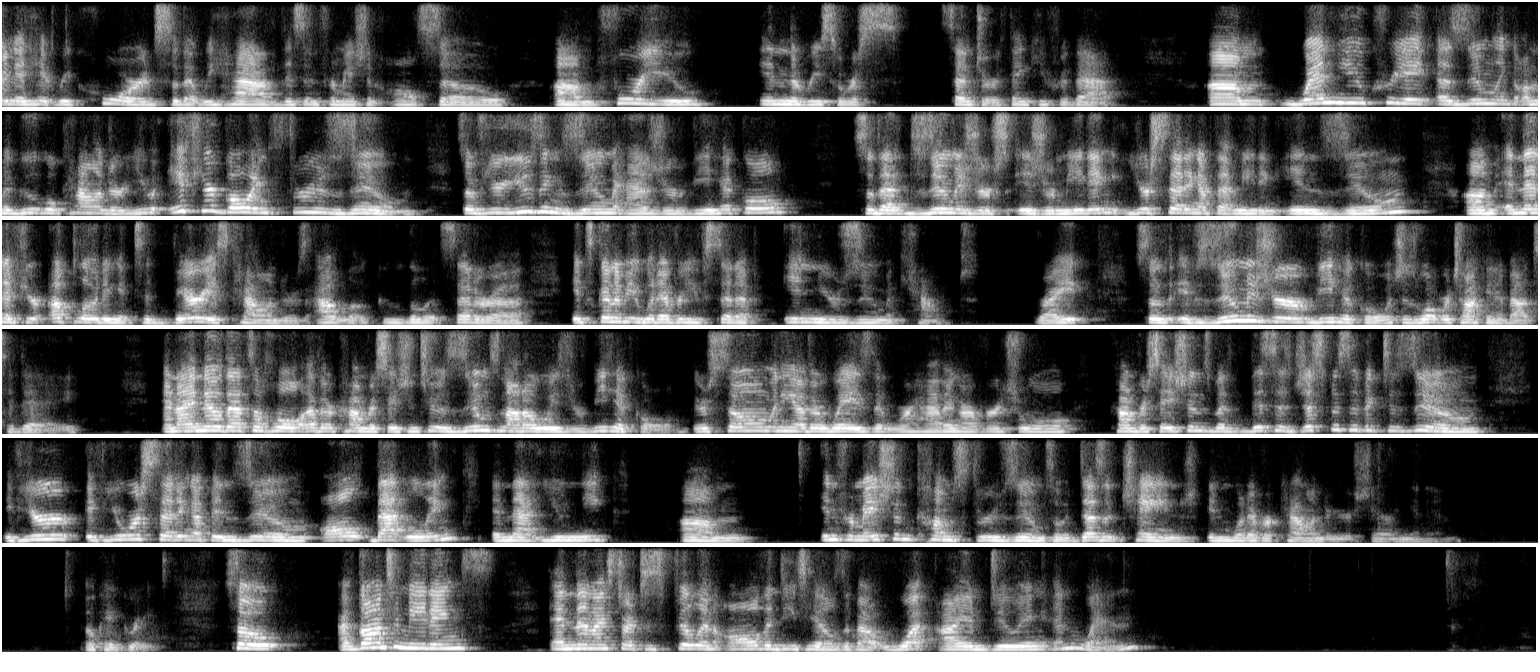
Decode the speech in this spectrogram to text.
going to hit record so that we have this information also um, for you in the resource center. Thank you for that. Um, when you create a Zoom link on the Google Calendar, you if you're going through Zoom, so if you're using Zoom as your vehicle, so that Zoom is your is your meeting, you're setting up that meeting in Zoom. Um, and then if you're uploading it to various calendars, Outlook, Google, etc., it's going to be whatever you've set up in your Zoom account, right? So if Zoom is your vehicle, which is what we're talking about today, and I know that's a whole other conversation too, is Zoom's not always your vehicle. There's so many other ways that we're having our virtual conversations, but this is just specific to Zoom. If you're if you're setting up in Zoom, all that link and that unique um, information comes through Zoom, so it doesn't change in whatever calendar you're sharing it in. Okay, great. So I've gone to meetings and then I start to fill in all the details about what I am doing and when.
